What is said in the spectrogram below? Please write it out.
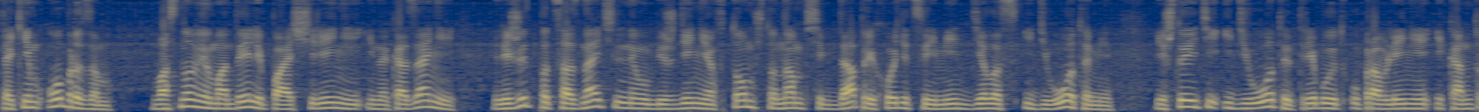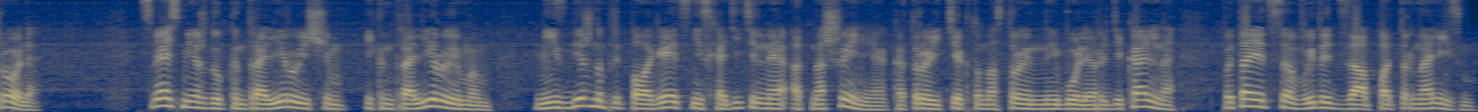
Таким образом, в основе модели поощрений и наказаний лежит подсознательное убеждение в том, что нам всегда приходится иметь дело с идиотами, и что эти идиоты требуют управления и контроля. Связь между контролирующим и контролируемым неизбежно предполагает снисходительное отношение, которое те, кто настроен наиболее радикально, пытается выдать за патернализм.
